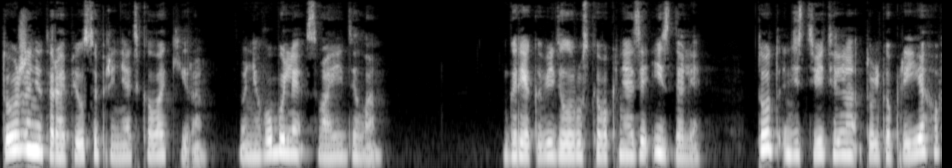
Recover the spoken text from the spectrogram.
тоже не торопился принять Калакира. У него были свои дела. Грек видел русского князя издали. Тот, действительно, только приехав,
